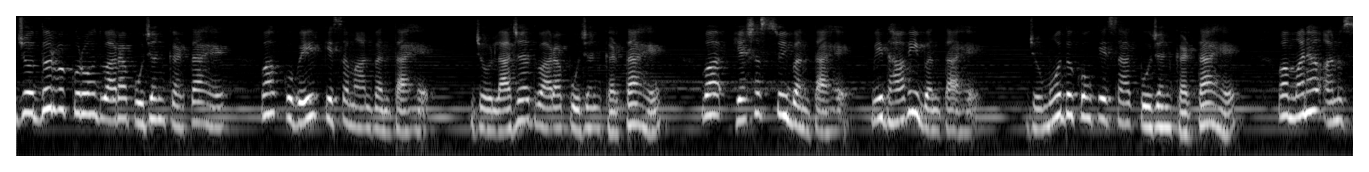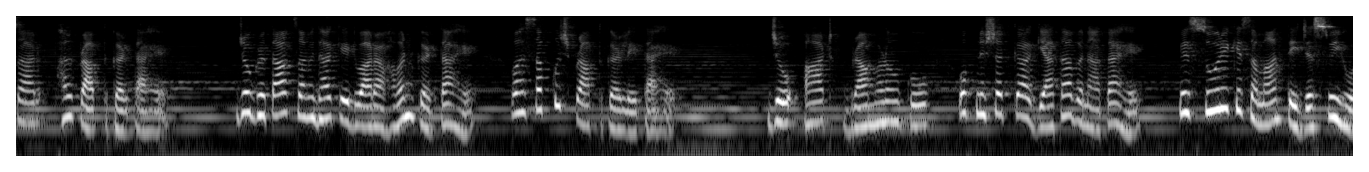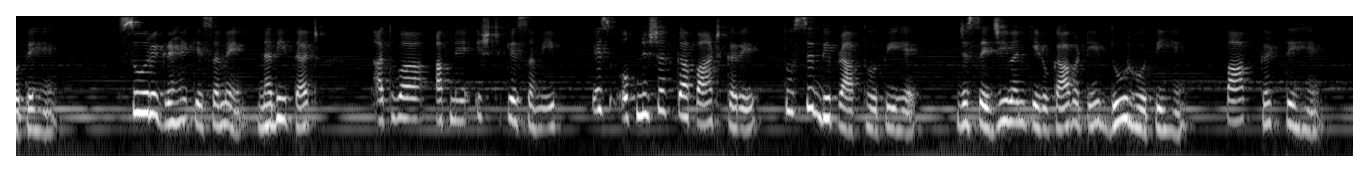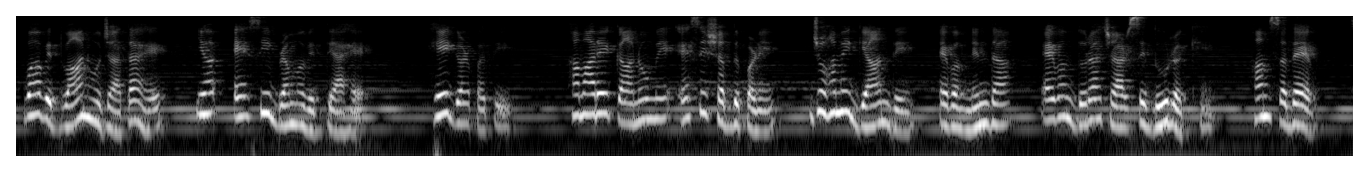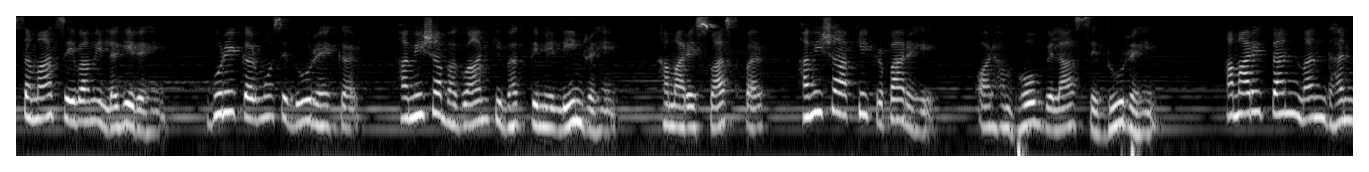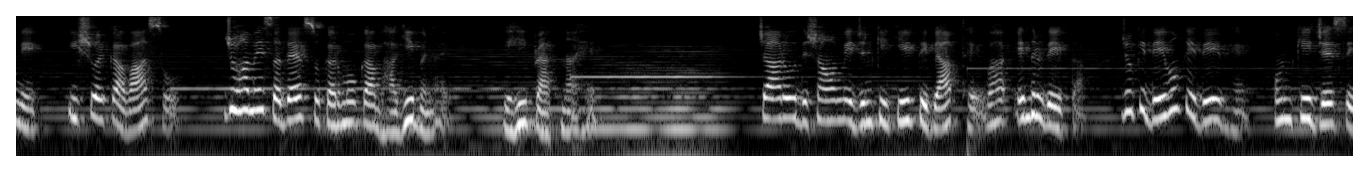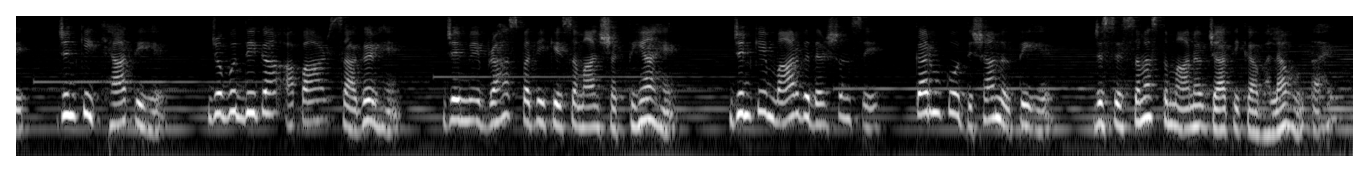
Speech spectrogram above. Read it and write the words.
जो दुर्वकुरों द्वारा पूजन करता है, वह कुबेर के समान बनता है। जो लाजा द्वारा पूजन करता है, वह यशस्वी बनता है, मेधावी बनता है। जो मोदकों के साथ पूजन करता है वह मन अनुसार फल प्राप्त करता है। जो घृताक संविधा के द्वारा हवन करता है वह सब कुछ प्राप्त कर लेता है। जो आठ ब्राह्मणों को उपनिषद का ज्ञाता बनाता है वे सूर्य के समान तेजस्वी होते हैं। सूर्य ग्रहण के समय नदी तट अथवा अपने इष्ट के समीप इस उपनिषद का पाठ करे तो सिद्धि प्राप्त होती है जिससे जीवन की रुकावटें दूर होती हैं, पाप कटते हैं वह विद्वान हो जाता है यह ऐसी ब्रह्म विद्या है। हे गणपति, हमारे कानों में ऐसे शब्द पड़े जो हमें ज्ञान दें एवं निंदा एवं दुराचार से दूर रखें। हम सदैव समाज सेवा में लगे रहें, बुरे कर्मों से दूर रहकर हमेशा भगवान की भक्ति में लीन रहें। हमारे स्वास्थ्य पर हमेशा आपकी कृपा रहे और हम भोग विलास से दूर रहें। हमारे तन, मन, धन में ईश्वर का वास हो, जो हमें सदैव सुकर्मों का भागी बनाए। यही प्रार्थना है। चारों दिशाओं में जिनकी कीर्ति व्याप्त है वह इंद्र देवता जो कि देवों के देव हैं, उनके जैसे जिनकी ख्याति है जो बुद्धि का अपार सागर हैं, जिनमें बृहस्पति के समान शक्तियाँ हैं जिनके मार्गदर्शन से कर्म को दिशा मिलती है जिससे समस्त मानव जाति का भला होता है।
